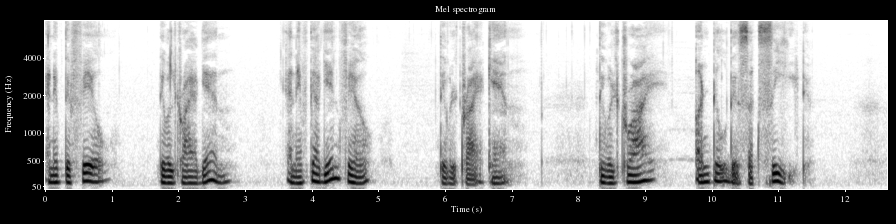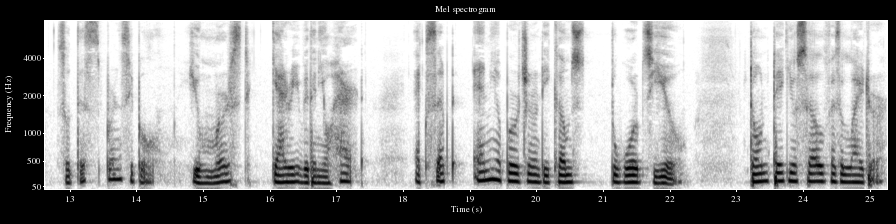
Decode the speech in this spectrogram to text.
and if they fail, they will try again. And if they again fail, they will try again. They will try until they succeed. So, this principle you must carry within your head, accept any opportunity comes towards you. Don't take yourself as a lighter.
